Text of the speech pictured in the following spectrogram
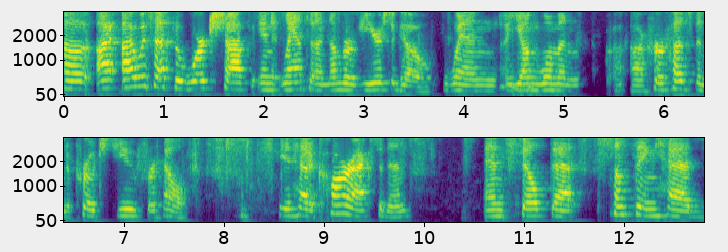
Uh, I, I was at the workshop in Atlanta a number of years ago when a young woman, uh, her husband approached you for help. She had had a car accident and felt that something had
